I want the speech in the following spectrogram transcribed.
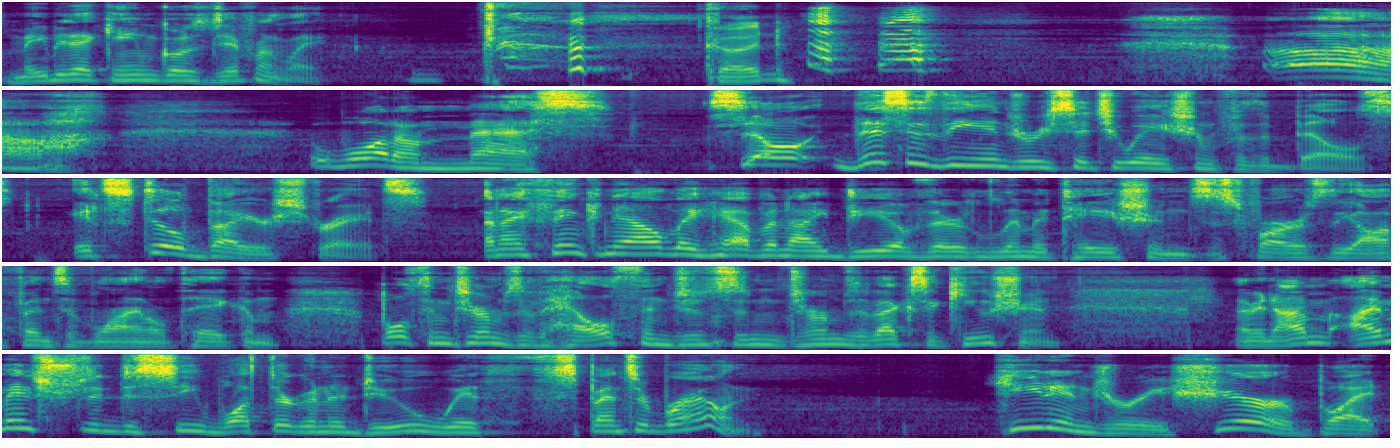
maybe that game goes differently. Could. Ah, what a mess. So, this is the injury situation for the Bills. It's still dire straits. And I think now they have an idea of their limitations as far as the offensive line will take them, both in terms of health and just in terms of execution. I mean, I'm I'm interested to see what they're going to do with Spencer Brown. Heat injury, sure, but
